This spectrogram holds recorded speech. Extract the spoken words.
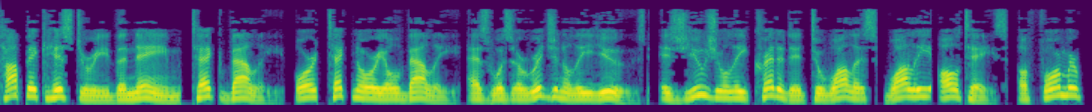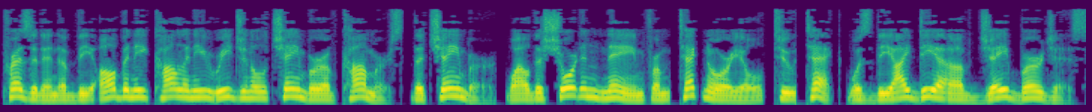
Topic history The name Tech Valley, or Techneurial Valley as was originally used, is usually credited to Wallace Wally Althaus, a former president of the Albany Colonie Regional Chamber of Commerce the Chamber, while the shortened name from Techneurial to Tech was the idea of J. Burgess.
